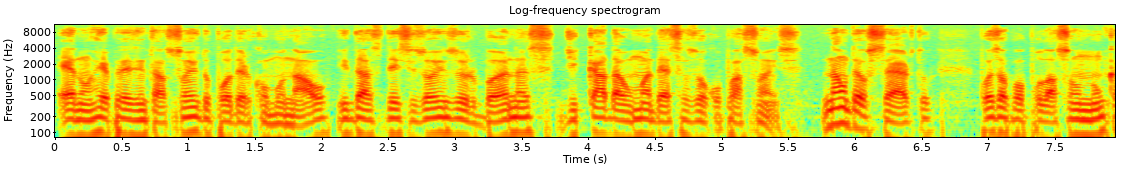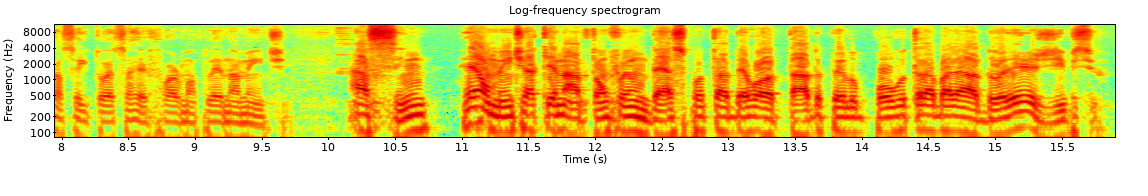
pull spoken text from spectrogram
eram representações do poder comunal e das decisões urbanas de cada uma dessas ocupações. Não deu certo, pois a população nunca aceitou essa reforma plenamente. Assim, realmente Akhenaton foi um déspota derrotado pelo povo trabalhador egípcio.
